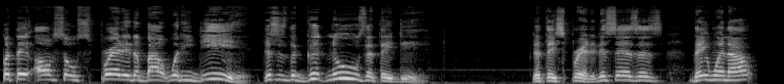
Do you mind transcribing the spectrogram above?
but they also spread it about what he did. This is the good news that they did. That they spread it. It says as they went out,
